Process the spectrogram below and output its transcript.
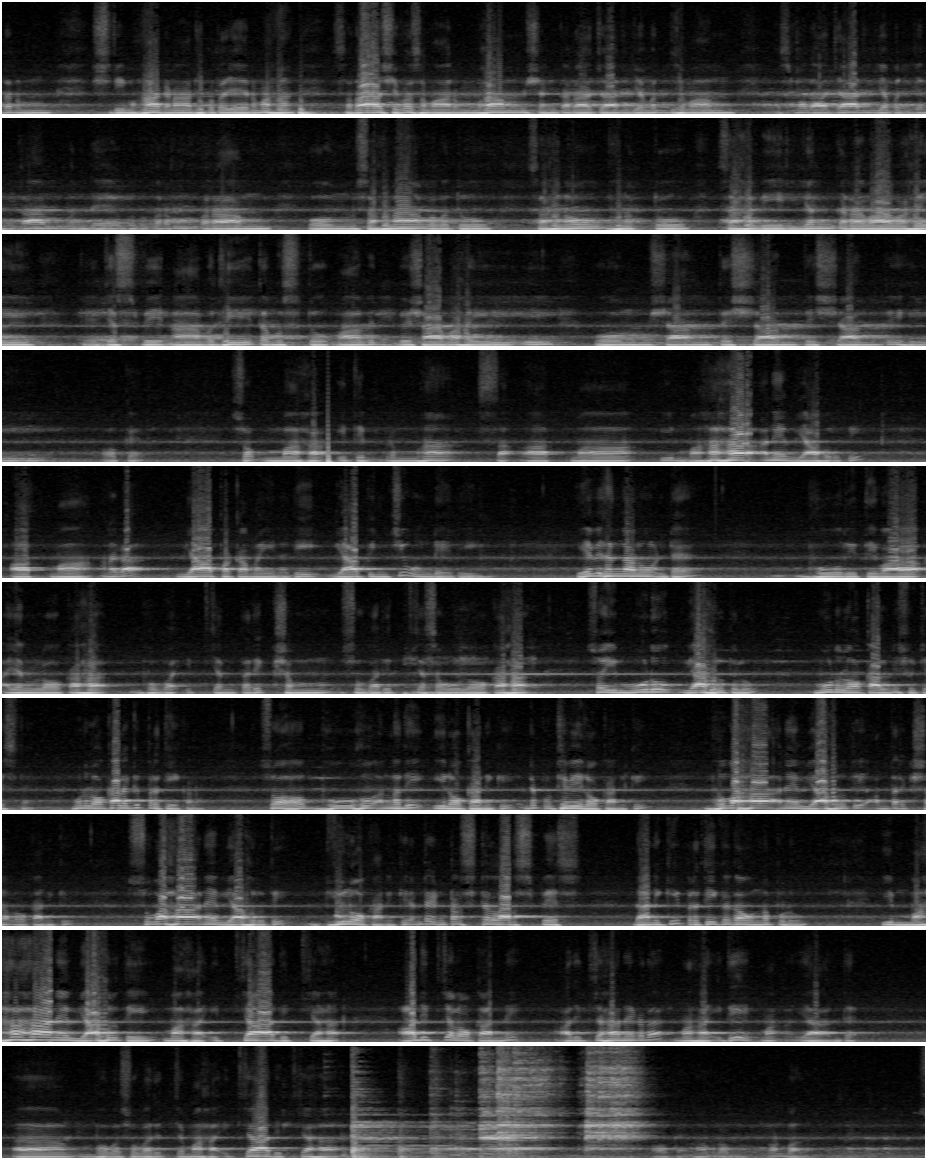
सादरं नम नमः। शंकराचार्य मध्यमा अस्मदाचार्यपर्यता वंदे गुरुपरंपरा ओं सहना सहनौ भुन सह वीर्यङ्करवावहै। तेजस्विनावधीतमस्तु मा विद्विषावहै। ओम शांति शांति शांति ओके। okay. సో మహ ఇది బ్రహ్మ స ఆత్మా ఈ మహహ అనే వ్యాహృతి ఆత్మ అనగా వ్యాపకమైనది వ్యాపించి ఉండేది. ఏ విధంగాను అంటే భూరితివా అయం లోక భువ ఇత్యంతరిక్షం సువరిత్యసౌ లోక. సో ఈ మూడు వ్యాహృతులు మూడు లోకాలని సూచిస్తాయి. మూడు లోకాలకి ప్రతీకలు. సో భూహు అన్నది ఈ లోకానికి అంటే పృథివీ లోకానికి భువహ అనే వ్యాహృతి అంతరిక్ష లోకానికి సువహ అనే వ్యాహృతి ద్యులోకానికి అంటే ఇంటర్స్టెల్లార్ స్పేస్ దానికి ప్రతీకగా ఉన్నప్పుడు ఈ మహహ అనే వ్యాహృతి మహ ఇత్యాదిత్య ఆదిత్యలోకాన్ని ఆదిత్య అనే కదా మహ ఇది మ యా అంతే. భువ సువరిత్య మహ ఇత్యాదిత్య. ఓకే నో ప్రాబ్లం డోంట్ బాధ?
